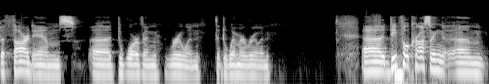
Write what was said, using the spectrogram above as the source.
Bethardams uh, dwarven ruin, the Dwemer ruin. Uh, Deep Folk Crossing, um,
